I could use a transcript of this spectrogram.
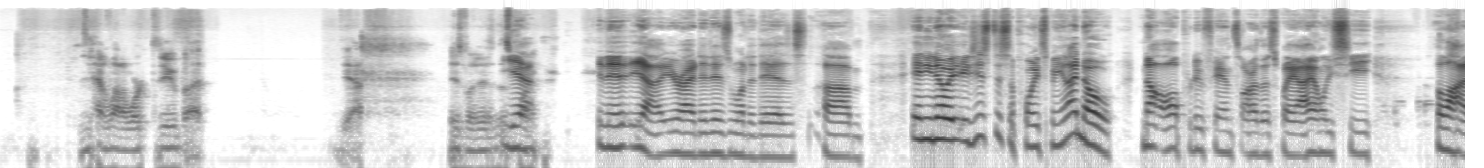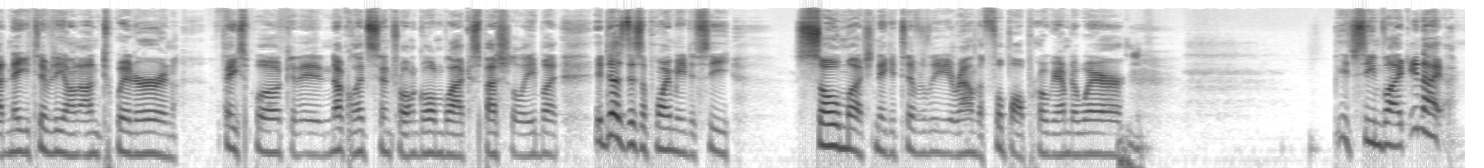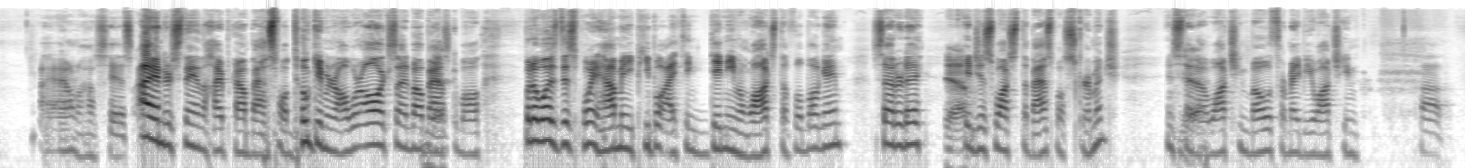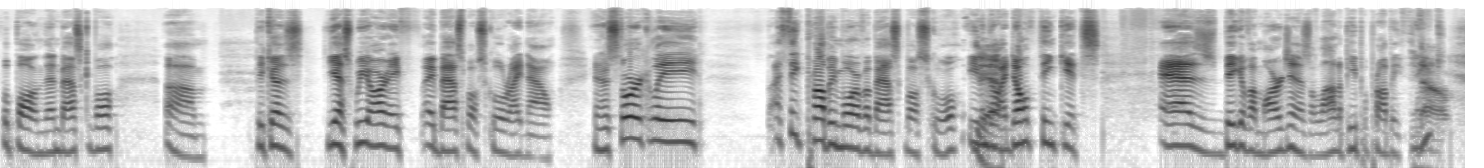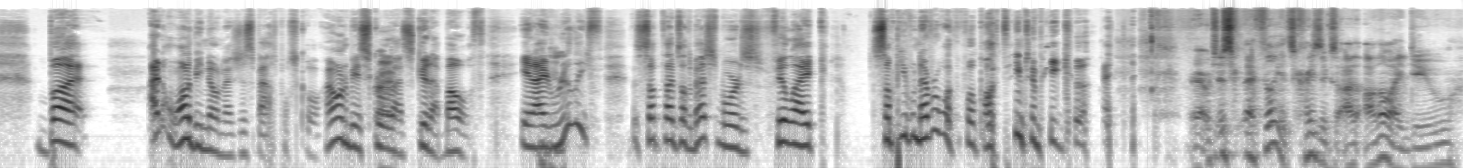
had a lot of work to do, but yeah, it is what it is. At this Yeah. point. It is, yeah, you're right. It is what it is. Um, and you know, it, it just disappoints me. And I know not all Purdue fans are this way. I only see a lot of negativity on on Twitter and Facebook and, and Knucklehead Central and Gold and Black especially, but it does disappoint me to see so much negativity around the football program to where Mhm. it seemed like, and I, I don't know how to say this. I understand the hype around basketball. Don't get me wrong. We're all excited about Yeah. basketball, but it was disappointing how many people I think didn't even watch the football game Saturday Yeah. and just watched the basketball scrimmage instead Yeah. of watching both or maybe watching uh, football and then basketball. Um, because yes, we are a, a basketball school right now, and historically, I think probably more of a basketball school. Even though I don't think it's as big of a margin as a lot of people probably think. No. But I don't want to be known as just a basketball school. I want to be a school Right. that's good at both. And Mm-hmm. I really sometimes on the message boards feel like some people never want the football team to be good. Yeah, which is I feel like it's crazy because although I do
